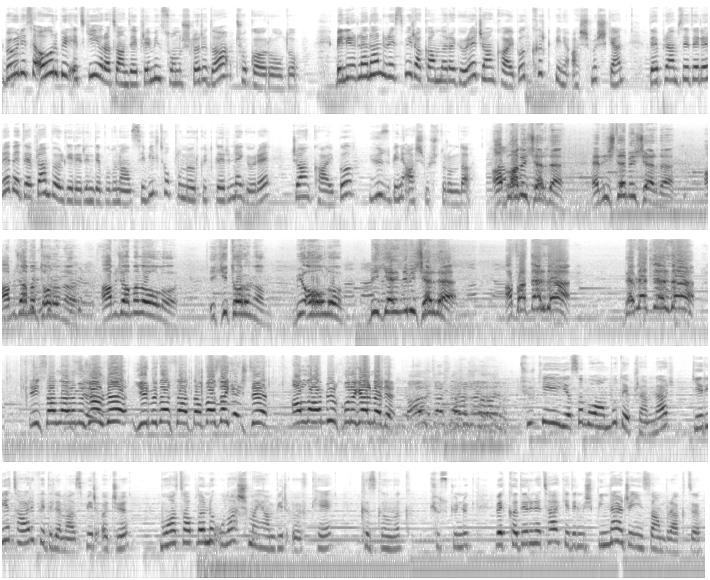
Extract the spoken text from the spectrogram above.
Böylesi ağır bir etki yaratan depremin sonuçları da çok ağır oldu. Belirlenen resmi rakamlara göre can kaybı 40 bini aşmışken depremzedelere ve deprem bölgelerinde bulunan sivil toplum örgütlerine göre can kaybı 100 bini aşmış durumda. Ablam içeride, eniştem içeride, amcamın torunu, amcamın oğlu, iki torunum, bir oğlum, bir gelinim içeride. Afat nerede? Devlet nerede? İnsanlarımız öldü. 24 saatten fazla geçti. Allah'ın bir kulu gelmedi. Türkiye'yi yasa boğan bu depremler geriye tarif edilemez bir acı, muhataplarına ulaşmayan bir öfke, kızgınlık, küskünlük ve kaderine terk edilmiş binlerce insan bıraktı.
